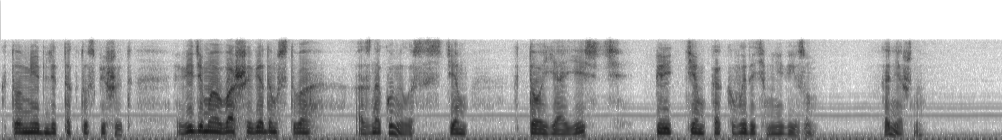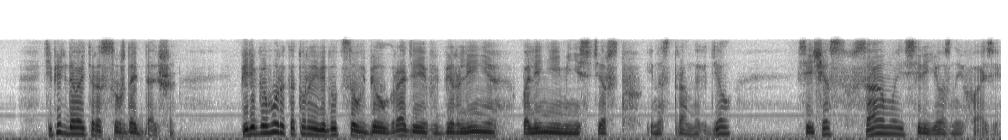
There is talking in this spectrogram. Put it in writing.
кто медлит, а кто спешит. Видимо, ваше ведомство ознакомилось с тем, кто я есть, перед тем, как выдать мне визу. Конечно. Теперь давайте рассуждать дальше. Переговоры, которые ведутся в Белграде и в Берлине по линии Министерств иностранных дел, сейчас в самой серьезной фазе.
